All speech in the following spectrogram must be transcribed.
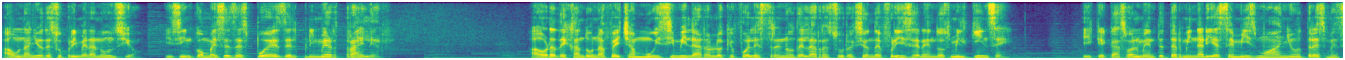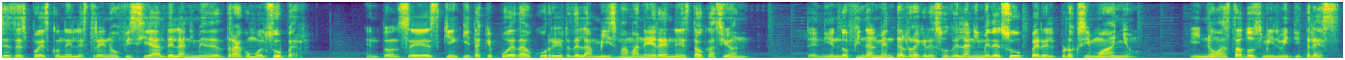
a un año de su primer anuncio y cinco meses después del primer tráiler. Ahora dejando una fecha muy similar a lo que fue el estreno de la resurrección de Freezer en 2015, y que casualmente terminaría ese mismo año tres meses después con el estreno oficial del anime de Dragon Ball Super. Entonces, ¿quién quita que pueda ocurrir de la misma manera en esta ocasión? Teniendo finalmente el regreso del anime de Super el próximo año, y no hasta 2023.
